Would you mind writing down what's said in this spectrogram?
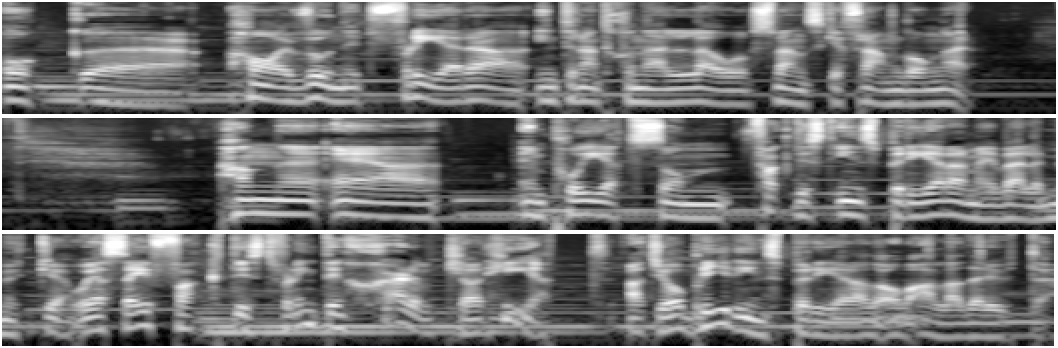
och eh, har vunnit flera internationella och svenska framgångar. Han eh, är en poet som faktiskt inspirerar mig väldigt mycket. Och jag säger faktiskt, för det är inte en självklarhet att jag blir inspirerad av alla där ute.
